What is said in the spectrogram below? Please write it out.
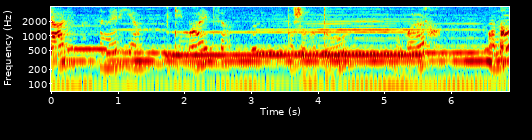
Далі енергія підіймається по животу вверх. Вона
